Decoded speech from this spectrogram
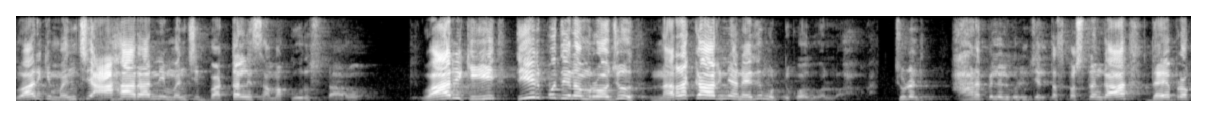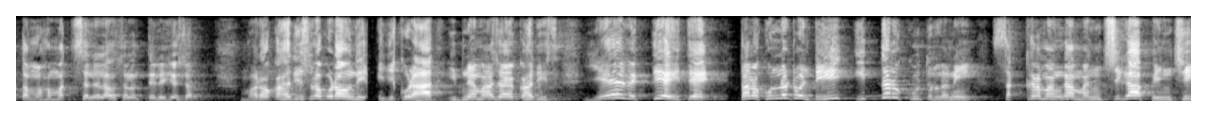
వారికి మంచి ఆహారాన్ని మంచి బట్టల్ని సమకూరుస్తారో. వారికి తీర్పు దినం రోజు నరకాగ్ని అనేది ముట్టుకోదు వల్ల చూడండి ఆడపిల్లల గురించి ఎంత స్పష్టంగా దయప్రోక్త మొహమ్మద్ సల్లల్లాహు అలైహి తెలియజేశారు. మరొక హదీస్లో కూడా ఉంది. ఇది కూడా ఇబ్నే మాజా యొక్క హదీస్. ఏ వ్యక్తి అయితే తనకున్నటువంటి ఇద్దరు కూతుర్లని సక్రమంగా మంచిగా పెంచి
